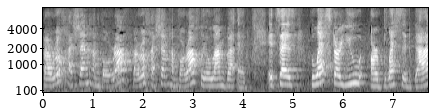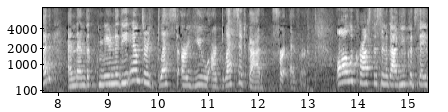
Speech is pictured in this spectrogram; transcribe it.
Baruch Hashem Hamborach, Baruch Hashem Hamborach Leolam Ba'ed. It says, Blessed are you, our blessed God. And then the community answers, Blessed are you, our blessed God, forever. All across the synagogue, you could say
